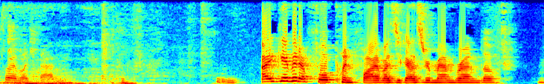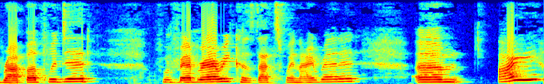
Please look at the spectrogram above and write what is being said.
so I like that. I gave it a 4.5, as you guys remember, on the wrap up we did for February, because that's when I read it. Um, I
